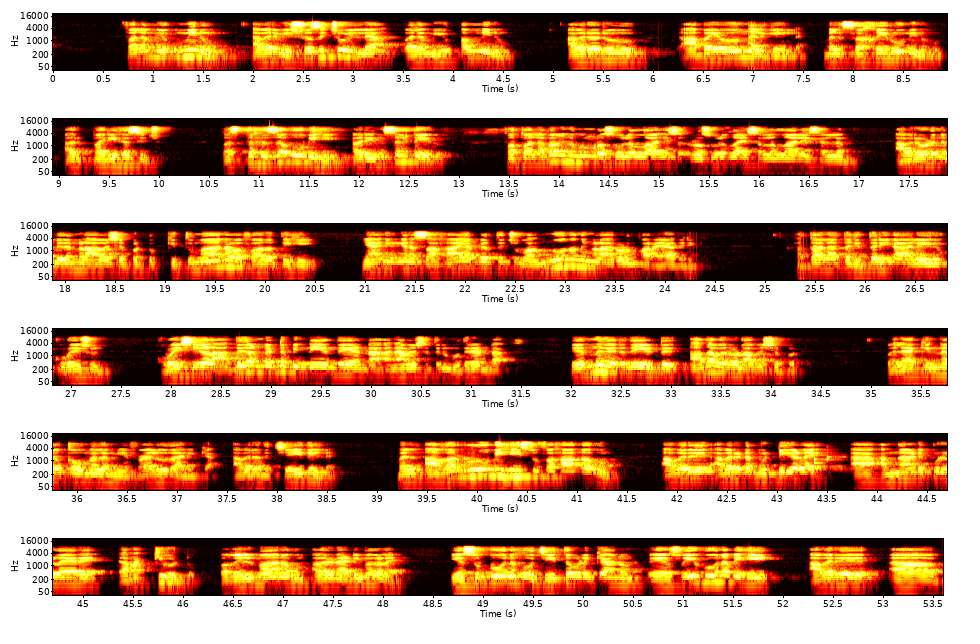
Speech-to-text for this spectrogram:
ഫലം യുമിനു അവർ വിശ്വസിച്ചു ഇല്ല വലം യുഅമ്മിനു അവരൊരു അഭയവും നൽകിയില്ല. ബൽ സഹിറു മിനുഹു അവർ പരിഹസിച്ചു. വസ്തഹ്സഉ ബിഹി. അവർ ഇൻസൾട്ട് ചെയ്തു. റസൂൽ മിൻഹും റസൂലുള്ളാഹി സ- റസൂലുള്ളാഹി സ്വല്ലല്ലാഹു അലൈഹി വസല്ലം അവരോട് നബിതങ്ങൾ ആവശ്യപ്പെട്ടു കിത്തുമാന വഫാദത്തിഹി. ഞാൻ ഇങ്ങനെ സഹായം അഭ്യർത്ഥിച്ചു വന്നു എന്ന് നിങ്ങൾ ആരോടും പറയാതിരിക്കും. ഹത്താലാത്ത ജിത്തരി അലൈഹി കുറേശു കുറേശികൾ അത് കണ്ടിട്ട് പിന്നെ എന്ത് ചെയ്യണ്ട? അനാവശ്യത്തിന് മുതിരണ്ട എന്ന് കരുതിയിട്ട് അത് അവരോട് ആവശ്യപ്പെട്ടു. വലാക്കിന്നൽ കൗമലം യഫാലു അവരത് ചെയ്തില്ല. ബൽ അഗറൂ ബിഹി സുഫഹാഅഹും. അവർ അവരുടെ വിഡ്ഢികളെ അങ്ങാടിപ്പിള്ളേരെ ഇറക്കി വിട്ടു. ഗിൽമാനഹും അവരുടെ അടിമകളെ യസുബൂനഹു ചീത്ത വിളിക്കാനും യസീഹൂന ബിഹി അവർ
